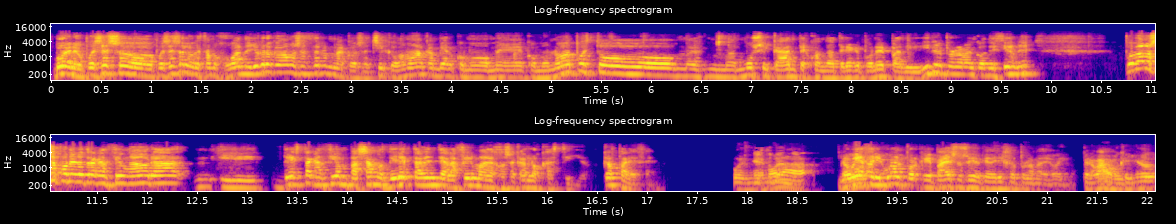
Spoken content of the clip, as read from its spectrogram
Bueno, pues eso, pues eso es lo que estamos jugando. Yo creo que vamos a hacer una cosa, chicos. Vamos a cambiar como me, como no he puesto m- música antes cuando la tenía que poner para dividir el programa en condiciones. Pues vamos a poner otra canción ahora y de esta canción pasamos directamente a la firma de José Carlos Castillo. ¿Qué os parece? Pues me mola. Lo voy a hacer igual porque para eso soy el que dirige el programa de hoy. Pero vamos, que yo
